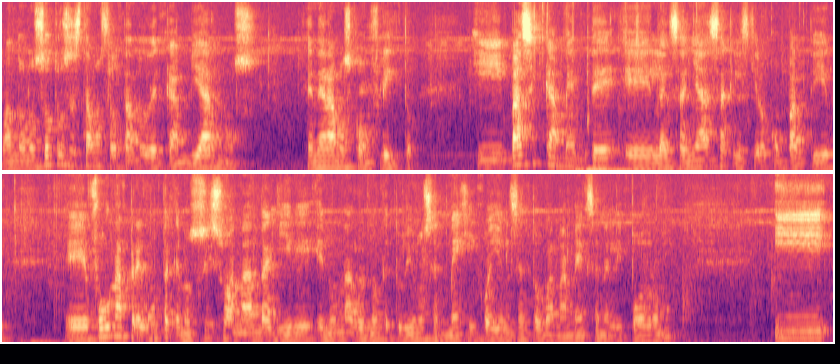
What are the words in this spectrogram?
cuando nosotros estamos tratando de cambiarnos, generamos conflicto. Y básicamente eh, la enseñanza que les quiero compartir fue una pregunta que nos hizo Ananda Giri en una reunión que tuvimos en México, ahí en el centro Banamex, en el hipódromo. Y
